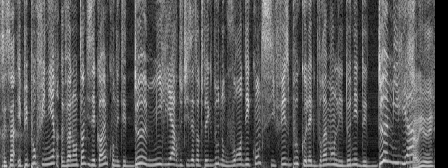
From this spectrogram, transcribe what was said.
c'est ça. Et puis pour finir, Valentin disait quand même qu'on était 2 milliards d'utilisateurs de Facebook. Donc vous vous rendez compte si Facebook collecte vraiment les données des 2 milliards, Bah oui, oui.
